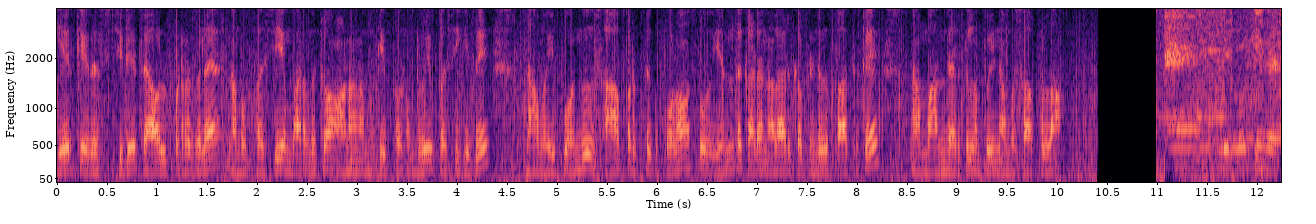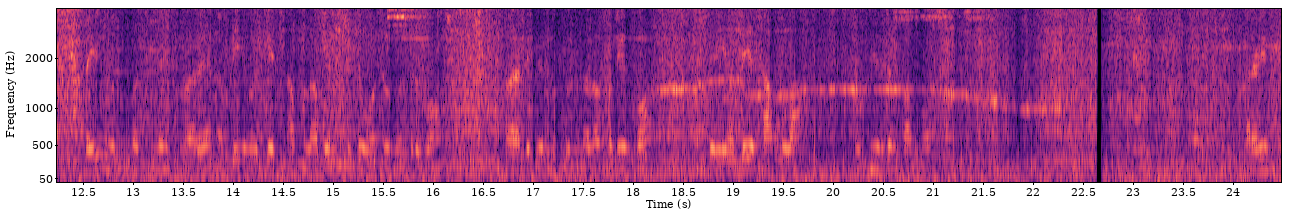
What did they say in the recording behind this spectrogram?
இயற்கையை ரசிச்சுட்டு ட்ராவல் பண்ணுறதுல நம்ம பசியை மறந்துட்டோம். ஆனால் நமக்கு இப்போ ரொம்பவே பசிக்குது. நாம் இப்போ வந்து சாப்பிட்றதுக்கு போகலாம் ஸோ எந்த கடை நல்லாயிருக்கு அப்படின்றத பார்த்துட்டு நம்ம அந்த இடத்துல போய் நம்ம சாப்பிட்லாம். சரி ஓகேங்க ரயில் வந்து பசிக்குன்னு சொன்னார். அப்படியே ஓகே சாப்பிட்லாம் அப்படின்னு சொல்லிட்டு ஹோட்டலுக்கு வந்திருக்கோம். ரெண்டு பேருக்கு புதுசாக தான் சொல்லியிருக்கோம். சரி அப்படியே சாப்பிட்லாம். எப்படி இருக்குன்னு பார்ப்போம். அரவிந்த்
